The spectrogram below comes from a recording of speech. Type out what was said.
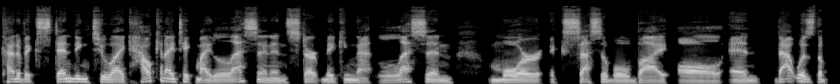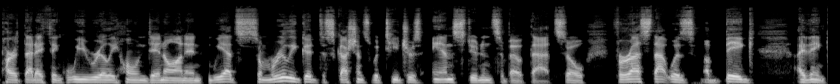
kind of extending to like, how can I take my lesson and start making that lesson more accessible by all? And that was the part that I think we really honed in on. And we had some really good discussions with teachers and students about that. So for us, that was a big, I think,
